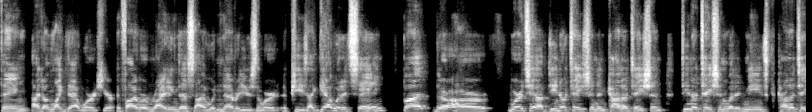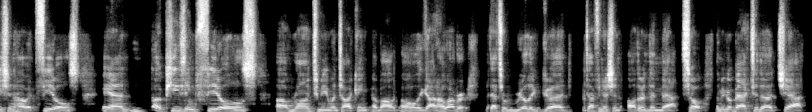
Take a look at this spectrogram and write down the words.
thing. I don't like that word here. If I were writing this, I would never use the word appease. I get what it's saying, but there are words have denotation and connotation. Denotation, what it means, connotation, how it feels, and appeasing feels uh, wrong to me when talking about a holy God. However, that's a really good definition other than that. So let me go back to the chat.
